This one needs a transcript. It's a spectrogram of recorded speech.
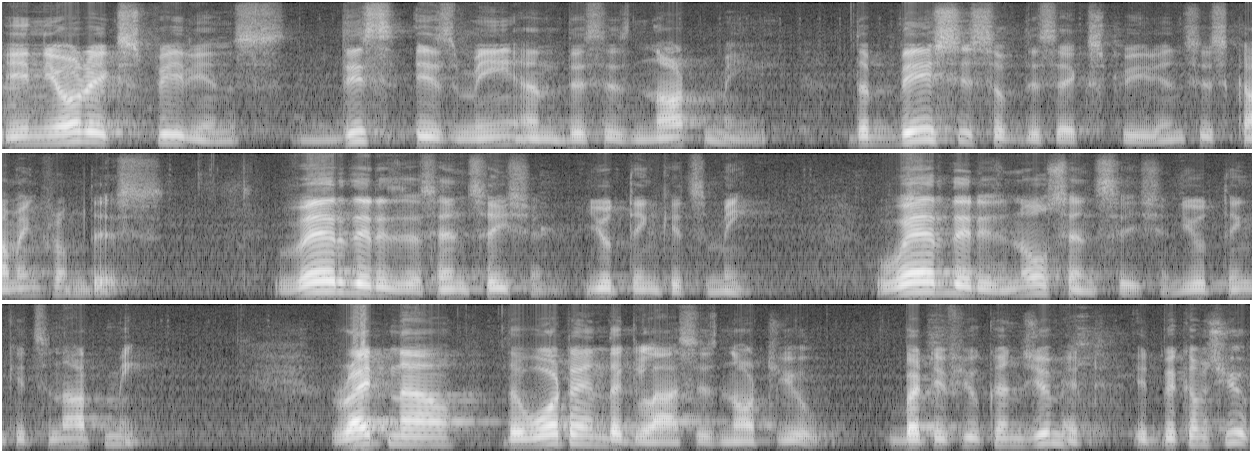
in your experience, this is me and this is not me. The basis of this experience is coming from this. Where there is a sensation, you think it's me. Where there is no sensation, you think it's not me. Right now, the water in the glass is not you, but if you consume it, it becomes you.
